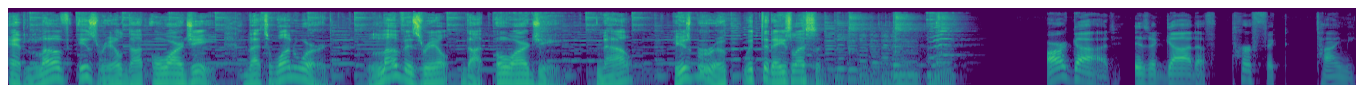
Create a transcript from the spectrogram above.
at loveisrael.org. That's one word, loveisrael.org. Now, here's Baruch with today's lesson. Our God is a God of perfect timing.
